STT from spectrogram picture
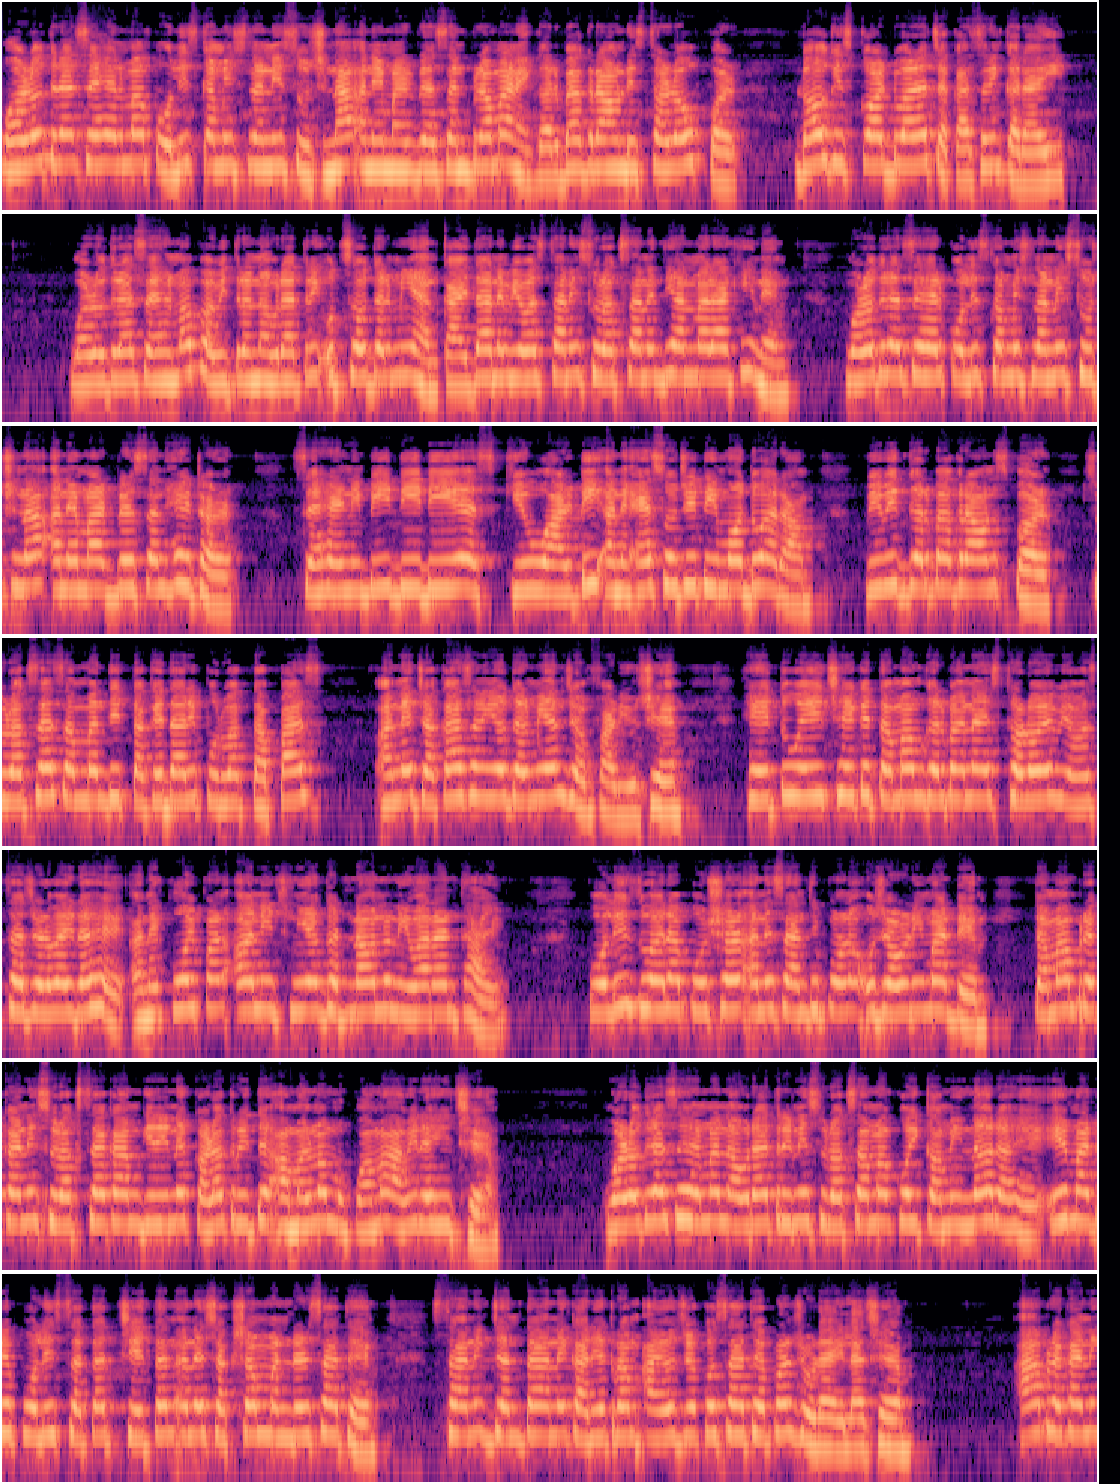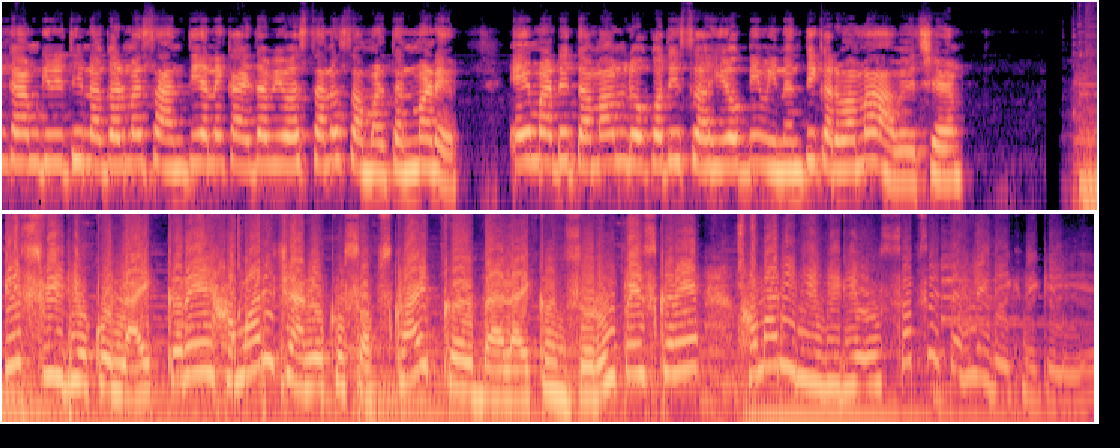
વડોદરા શહેરમાં પોલીસ કમિશનરની સૂચના અને માર્ગદર્શન પ્રમાણે ગરબા ગ્રાઉન્ડ સ્થળો ઉપર ડોગ સ્કોડ દ્વારા ચકાસણી કરાઈ. વડોદરા શહેરમાં પવિત્ર નવરાત્રી ઉત્સવ દરમિયાન કાયદા અને વ્યવસ્થાની સુરક્ષાને ધ્યાનમાં રાખીને વડોદરા શહેર પોલીસ કમિશનરની સૂચના અને માર્ગદર્શન હેઠળ શહેરની બીડીડીએસ ક્યુઆરટી અને એસઓજી ટીમો દ્વારા વિવિધ ગરબા ગ્રાઉન્ડ્સ પર સુરક્ષા સંબંધિત તકેદારીપૂર્વક તપાસ અને ચકાસણીઓ દરમિયાન જંફાડ્યું છે. હેતુ એ છે કે તમામ ગરબાના સ્થળોએ વ્યવસ્થા જળવાઈ રહે અને કોઈ પણ અનિચ્છનીય ઘટનાઓનું નિવારણ થાય. પોલીસ દ્વારા પોષણ અને શાંતિપૂર્ણ ઉજવણી માટે તમામ પ્રકારની સુરક્ષા કામગીરીને કડક રીતે અમલમાં મૂકવામાં આવી રહી છે. વડોદરા શહેરમાં નવરાત્રિની સુરક્ષામાં કોઈ કમી ન રહે એ માટે પોલીસ સતત ચેતન અને સક્ષમ મંડળ સાથે સ્થાનિક જનતા અને કાર્યક્રમ આયોજકો સાથે પણ જોડાયેલા છે. આ પ્રકારની કામગીરીથી નગરમાં શાંતિ અને કાયદા વ્યવસ્થાનું સમર્થન મળે એ માટે તમામ લોકોથી સહયોગની વિનંતી કરવામાં આવે છે इस वीडियो को लाइक करें हमारे चैनल को सब्सक्राइब कर बेल आइकन जरूर प्रेस करें हमारी न्यू वीडियो सबसे पहले देखने के लिए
